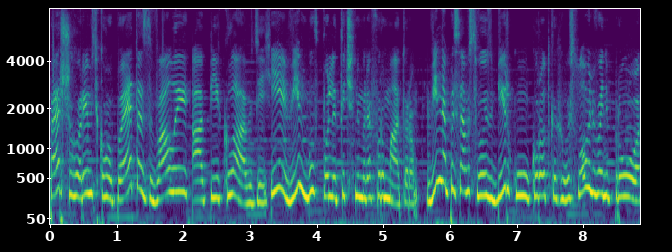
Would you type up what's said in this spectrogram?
Першого римського поета звали Апій Клавдій, і він був політичним реформатором. Він написав свою збірку коротких висловлювань про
